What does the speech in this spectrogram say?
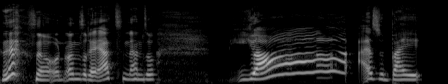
so, und unsere Ärztin dann so, ja, also bei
